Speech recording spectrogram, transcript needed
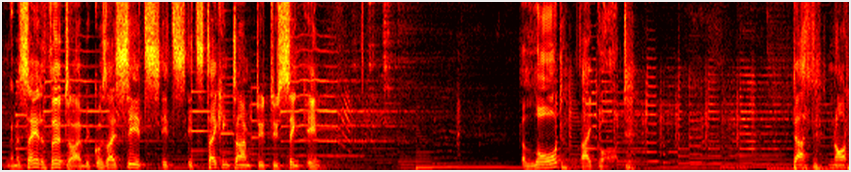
I'm going to say it a third time because I see it's, it's, it's taking time to, to sink in. The Lord thy God doth not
